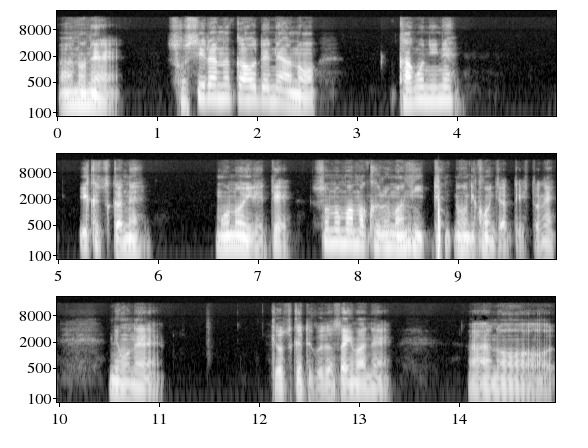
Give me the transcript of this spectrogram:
あのね、そ知らぬ顔でね、あの、カゴにね、いくつかね、物入れて、そのまま車に行って乗り込んじゃってる人ね。でもね、気をつけてください。今ね、あの、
